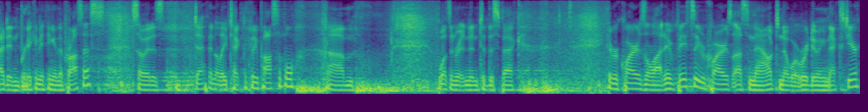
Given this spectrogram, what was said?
I didn't break anything in the process. So it is definitely technically possible. Um, wasn't written into the spec. It requires a lot. It basically requires us now to know what we're doing next year,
